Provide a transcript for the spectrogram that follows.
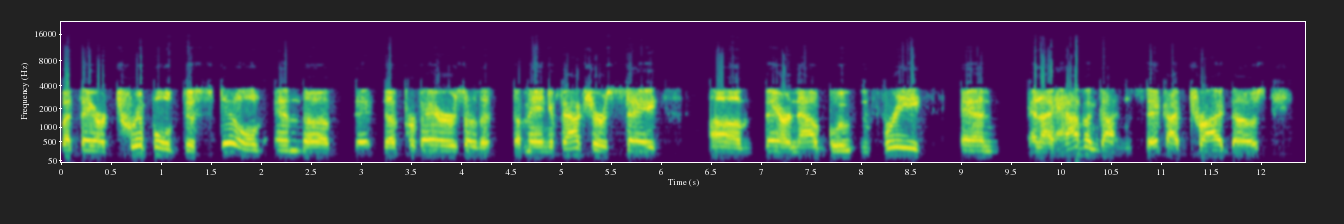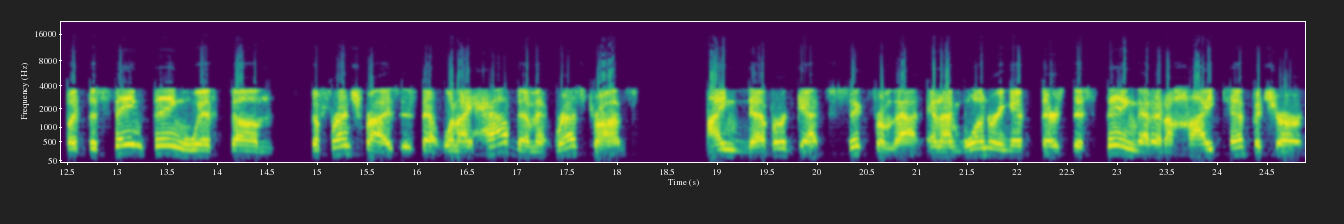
but they are triple distilled, and the the, the purveyors or the, the manufacturers say um, they are now gluten free, and and I haven't gotten sick. I've tried those, but the same thing with um, the French fries is that when I have them at restaurants, I never get sick from that, and I'm wondering if there's this thing that at a high temperature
